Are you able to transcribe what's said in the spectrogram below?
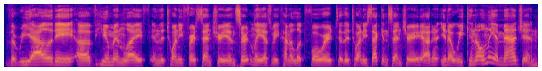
the reality of human life in the 21st century, and certainly as we kind of look forward to the 22nd century, I don't, you know, we can only imagine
